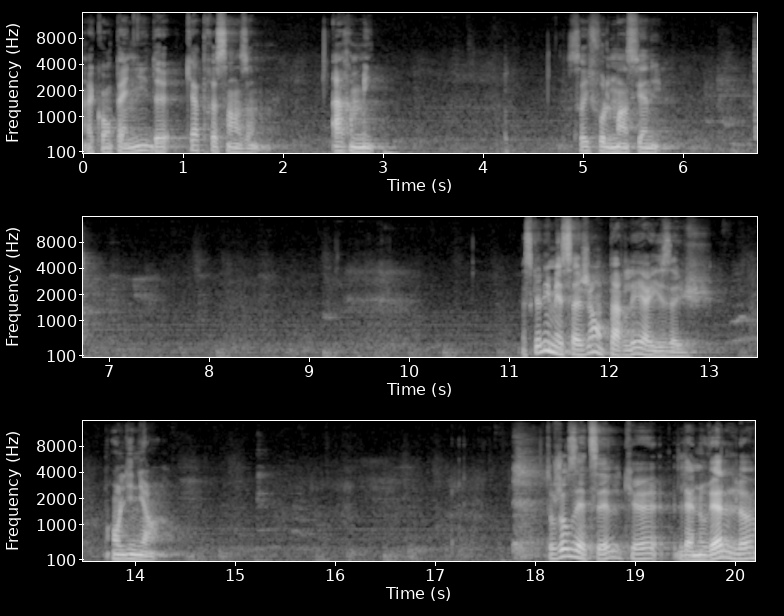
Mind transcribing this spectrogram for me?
accompagné de 400 hommes armée. Ça, il faut le mentionner. Est-ce que les messagers ont parlé à Ésaü? On l'ignore. Toujours est-il que la nouvelle, là,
